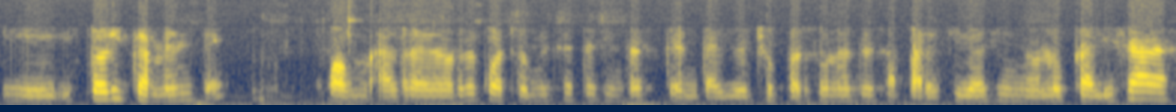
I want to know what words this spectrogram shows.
eh, históricamente alrededor de 4.778 personas desaparecidas y no localizadas.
